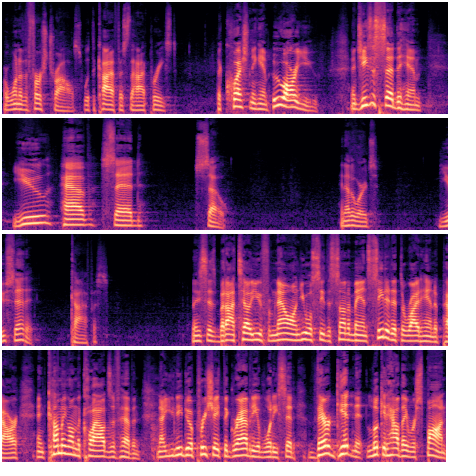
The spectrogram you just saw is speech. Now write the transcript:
or one of the first trials, with the Caiaphas, the high priest. They're questioning him, Who are you? And Jesus said to him, You have said so. In other words, you said it. Caiaphas. Then he says, But I tell you, from now on you will see the Son of Man seated at the right hand of power and coming on the clouds of heaven. Now you need to appreciate the gravity of what he said. They're getting it. Look at how they respond.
